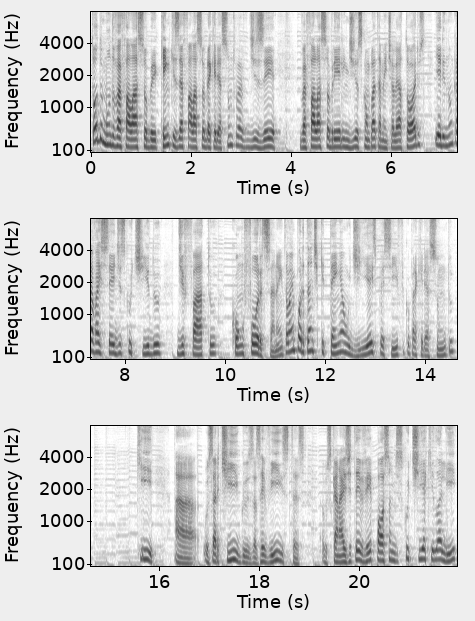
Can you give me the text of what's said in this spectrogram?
todo mundo vai falar sobre. Quem quiser falar sobre aquele assunto vai dizer. Vai falar sobre ele em dias completamente aleatórios e ele nunca vai ser discutido de fato com força, né? Então é importante que tenha um dia específico para aquele assunto, que ah, os artigos, as revistas, os canais de TV possam discutir aquilo ali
